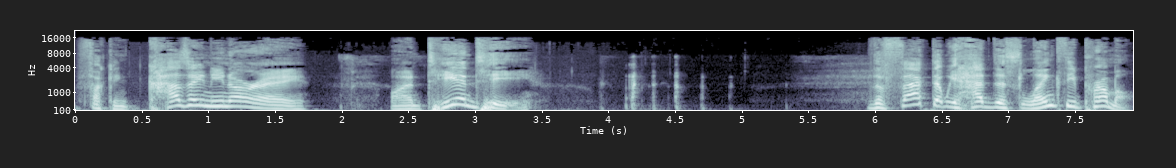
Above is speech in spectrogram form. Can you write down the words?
fucking Kaze Ninare on TNT. The fact that we had this lengthy promo,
